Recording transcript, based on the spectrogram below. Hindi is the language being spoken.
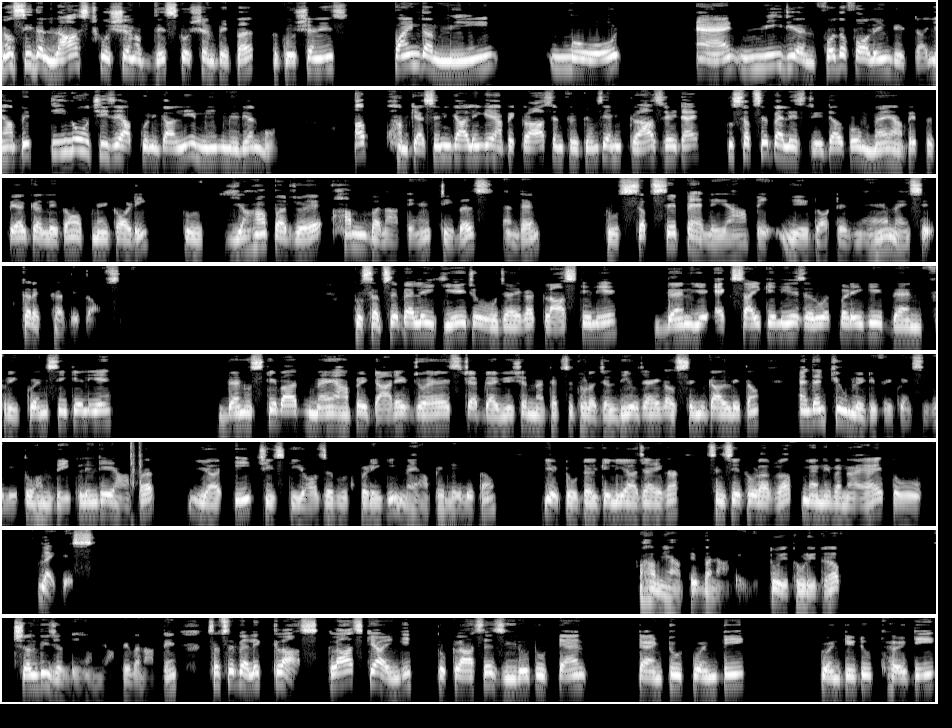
Now see the last question of this question paper. The question is find the mean, mode and median for the following data यहाँ पे तीनों चीज़ें आपको निकालनी है मीन मीडियन मोड अब हम कैसे निकालेंगे? यहाँ पे क्लास एंड फ्रीक्वेंसी यानी क्लास डेटा है। तो सबसे पहले इस डेटा को मैं यहाँ पे प्रिपेयर कर लेता हूँ अपने अकॉर्डिंग तो यहाँ पर जो है हम बनाते हैं टेबल्स एंड देन तो सबसे पहले यहाँ पे ये डॉटेड में है मैं इसे करेक्ट कर देता हूँ। तो सबसे पहले ये जो हो जाएगा क्लास के लिए देन ये एक्स आई के लिए ज़रूरत पड़ेगी देन फ्रीक्वेंसी के लिए देन उसके बाद मैं यहाँ पे डायरेक्ट जो है स्टेप डेविएशन मेथड से थोड़ा जल्दी हो जाएगा, उससे निकाल देता हूँ एंड देन क्यूमुलेटिव फ्रीक्वेंसी के लिए। तो हम देख लेंगे यहाँ पर, या एक चीज़ की और ज़रूरत पड़ेगी, मैं यहाँ पे ले लेता हूँ। ये टोटल के लिए आ जाएगा। सिंस ये थोड़ा रफ मैंने बनाया है तो लाइक like दिस हम यहाँ पे बना देंगे। तो ये थोड़ी रफ जल्दी जल्दी हम यहाँ पे बनाते हैं। सबसे पहले क्लास क्लास क्या आएँगी? तो क्लास है zero to ten ten to twenty twenty to thirty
